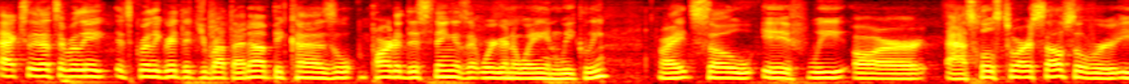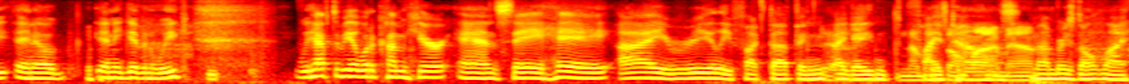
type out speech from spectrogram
actually, that's a really it's really great that you brought that up because part of this thing is that we're going to weigh in weekly. Right, so if we are assholes to ourselves over you know any given week, we have to be able to come here and say, "Hey, I really fucked up and I Yeah. gained Numbers five don't lie, pounds." man. Numbers don't lie.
